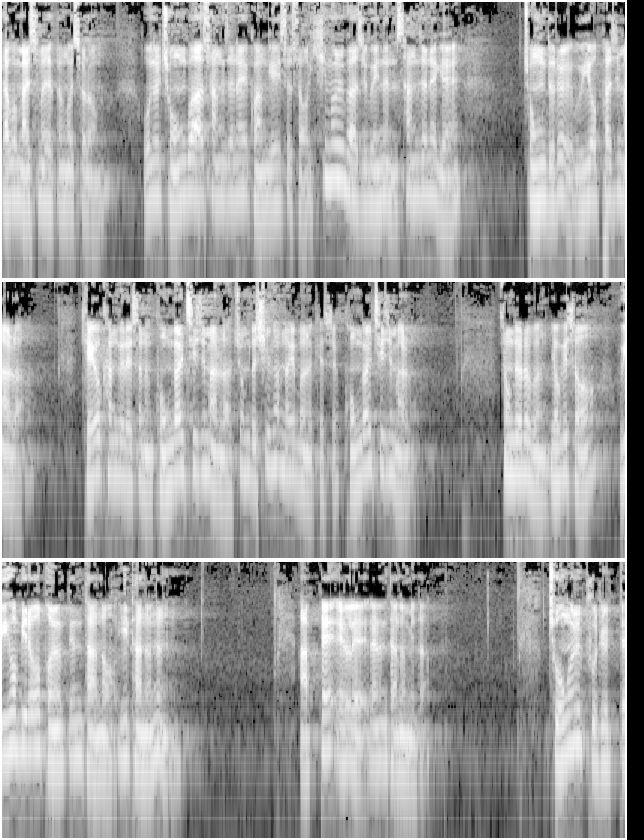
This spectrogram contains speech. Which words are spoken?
라고 말씀하셨던 것처럼 오늘 종과 상전의 관계에 있어서 힘을 가지고 있는 상전에게 종들을 위협하지 말라. 개혁 한글에서는 공갈치지 말라. 좀 더 실감나게 번역했어요. 공갈치지 말라. 성도 여러분, 여기서 위협이라고 번역된 단어, 이 단어는 앞에 엘레라는 단어입니다. 종을 부릴 때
